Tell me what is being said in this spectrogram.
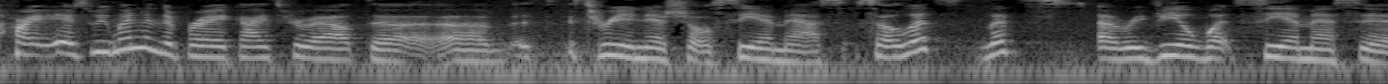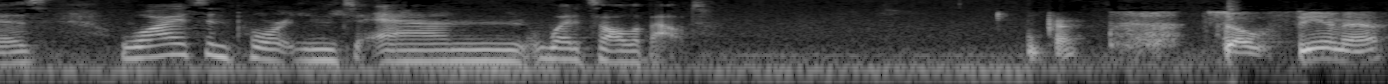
All right, as we went in the break, I threw out the uh, three initials CMS. So let's let's uh, reveal what CMS is, why it's important, and what it's all about. Okay. So CMS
